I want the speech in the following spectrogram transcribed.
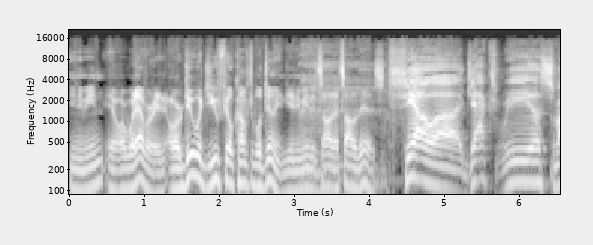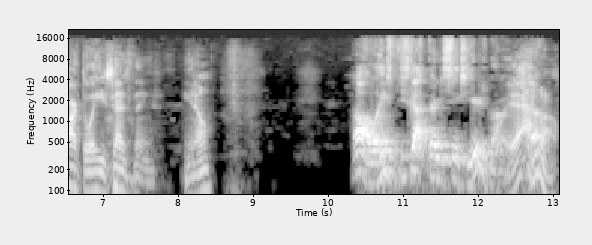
You know what I mean, or whatever, or do what you feel comfortable doing. You know what I mean? That's all. That's all it is. See how uh, Jack's real smart the way he says things. You know? Oh well, he's he's got 36 years, bro. Yeah. Wow.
